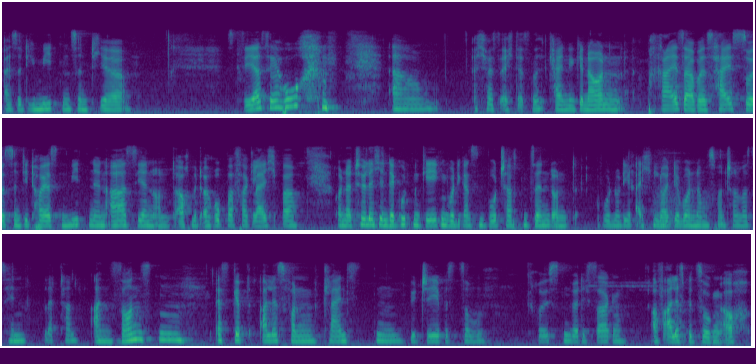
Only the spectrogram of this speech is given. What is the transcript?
Also die Mieten sind hier sehr, sehr hoch. ähm, ich weiß echt jetzt nicht, keine genauen Preise, aber es heißt so, es sind die teuersten Mieten in Asien und auch mit Europa vergleichbar. Und natürlich in der guten Gegend, wo die ganzen Botschaften sind und wo nur die reichen Leute wohnen, da muss man schon was hinblättern. Ansonsten, es gibt alles von kleinsten Budget bis zum größten, würde ich sagen, auf alles bezogen. Auch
